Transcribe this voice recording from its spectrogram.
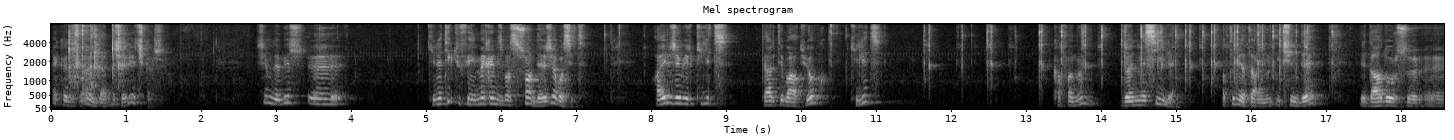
mekanizma önden dışarıya çıkar. Şimdi bir e, kinetik tüfeğin mekanizması son derece basit. Ayrıca bir kilit tertibatı yok. Kilit kafanın dönmesiyle atım yatağının içinde e, daha doğrusu e,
